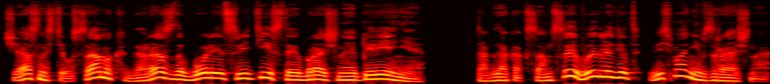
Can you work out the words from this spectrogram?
В частности, у самок гораздо более цветистое брачное оперение, тогда как самцы выглядят весьма невзрачно.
